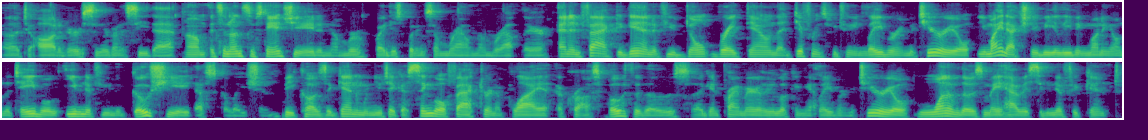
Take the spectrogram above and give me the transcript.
uh, to auditors. So they're going to see that. Um, it's an unsubstantiated number by just putting some round number out there. And in fact, again, if you don't break down that difference between labor and material, you might actually be leaving money on the table, even if you negotiate escalation. Because again, when you take a single factor and apply it across both of those, again, primarily looking at labor and material, one of those may have a significant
